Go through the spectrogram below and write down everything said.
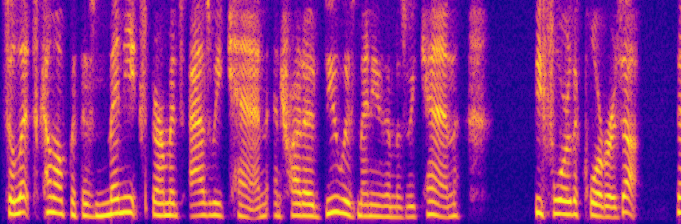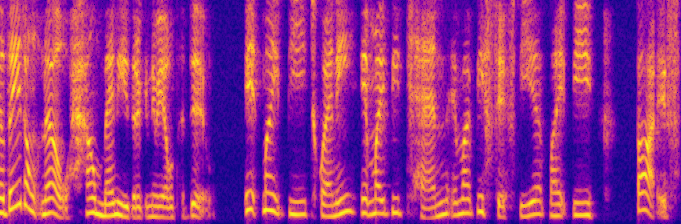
So let's come up with as many experiments as we can and try to do as many of them as we can before the quarter is up. Now, they don't know how many they're going to be able to do. It might be 20, it might be 10, it might be 50, it might be five,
